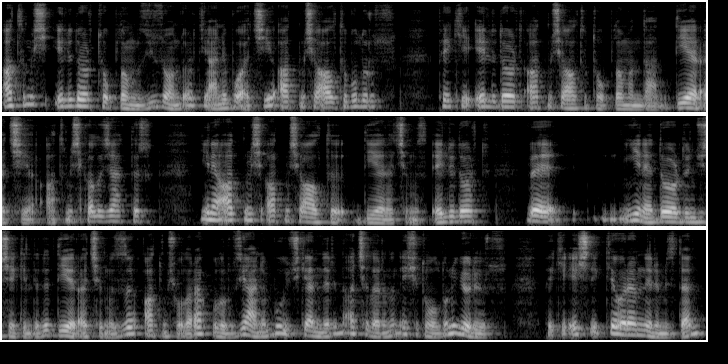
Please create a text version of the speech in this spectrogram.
60, 54 toplamımız 114 yani bu açıyı 66 buluruz. Peki 54, 66 toplamından diğer açıya 60 kalacaktır. Yine 60, 66 diğer açımız 54 ve yine dördüncü şekilde de diğer açımızı 60 olarak buluruz. Yani bu üçgenlerin açılarının eşit olduğunu görüyoruz. Peki eşlik teoremlerimizden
